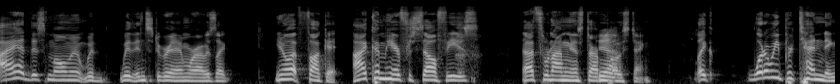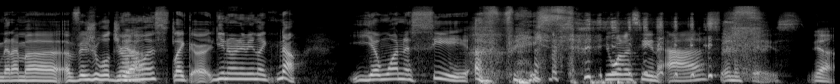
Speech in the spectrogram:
I had this moment with with Instagram where I was like, you know what? Fuck it. I come here for selfies. That's what I'm going to start Yeah. posting. Like, what are we pretending that I'm a, a visual journalist? Like, uh, you know what I mean? Like, no. You want to see a face. you want to see an ass and a face. Yeah.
